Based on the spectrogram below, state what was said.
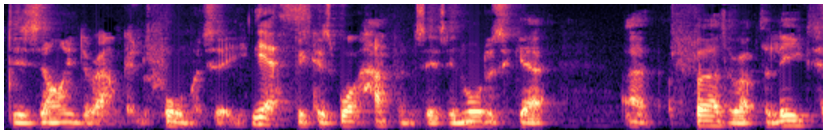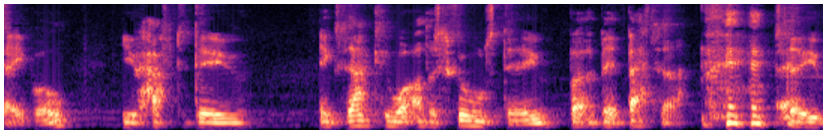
designed around conformity. Yes. Because what happens is, in order to get uh, further up the league table, you have to do exactly what other schools do, but a bit better. so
